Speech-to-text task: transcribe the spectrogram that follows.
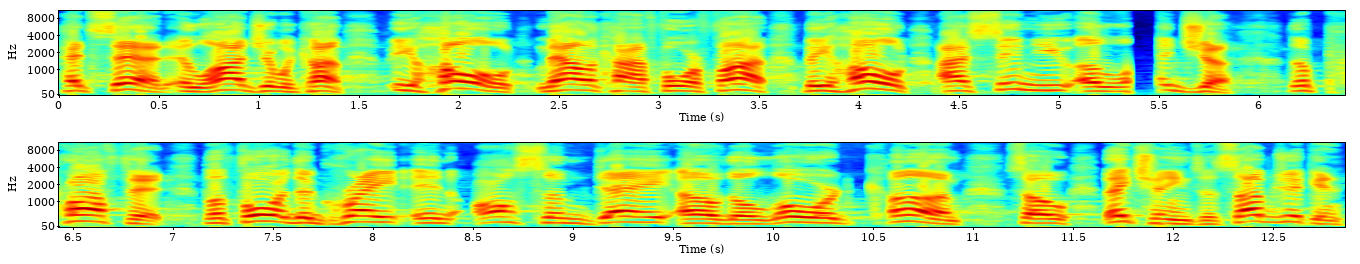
had said Elijah would come. Behold, Malachi 4 5, behold, I send you Elijah, the prophet, before the great and awesome day of the Lord come. So they changed the subject, and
